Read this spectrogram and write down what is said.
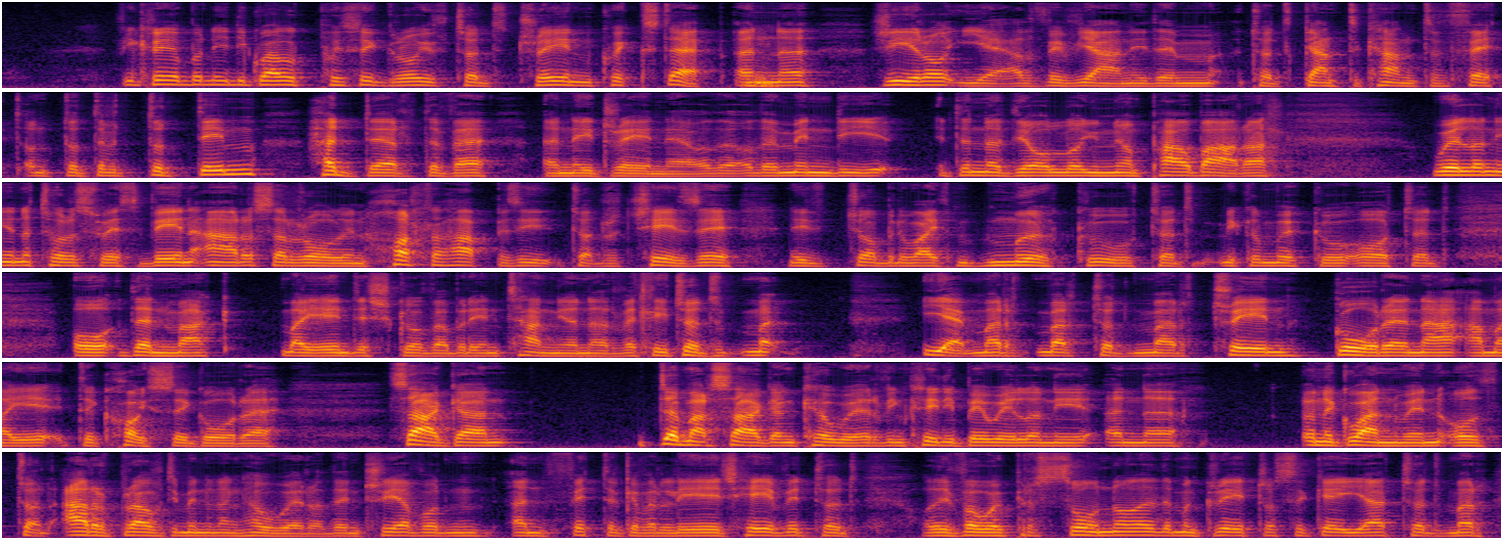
Fi'n credu bod ni wedi gweld pwysigrwydd tyd, tren quick step yn mm. uh, Giro, ie, yeah, oedd Fifiani ddim twed, gant y cant yn ffit, ond doedd do dim hyder dy fe yn ei drenau. E- oedd e'n mynd i dynyddio lwynion pawb arall. Wylwn ni yn y Tôr y Swiss, fe'n aros ar ôl yn hollol hapus i twed, Rochese, neu job yn y waith Myrcw, twed, Michael Myrcw o, twed, o Denmark. Mae e'n disgwyl fel bod e'n tanio yna. Felly, twed, ma, ie, yeah, mae'r ma ma, ma tren gorau yna a mae e dy coesau gorau. Sagan, dyma'r saga'n cywir. Fi'n credu be welwn ni yn y, yn y gwanwyn oedd twod, arbrawf di mynd yn anghywir. Oedd e'n trio fod yn, yn ffit ar gyfer Liege hefyd. Twod, oedd ei fywyd personol, oedd ddim yn gret dros y geia. Mae'r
